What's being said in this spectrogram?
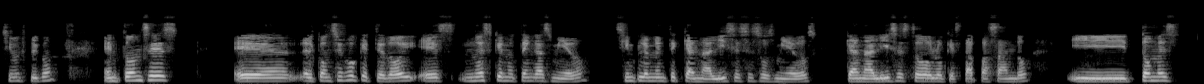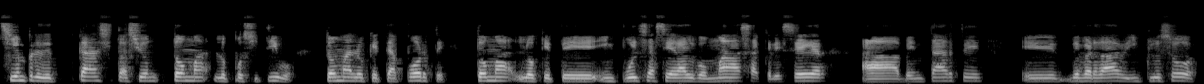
¿Sí me explico? Entonces, eh, el consejo que te doy es, no es que no tengas miedo, simplemente que analices esos miedos, que analices todo lo que está pasando y tomes siempre de cada situación, toma lo positivo, toma lo que te aporte, toma lo que te impulse a hacer algo más, a crecer, a aventarte. eh, de verdad, incluso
